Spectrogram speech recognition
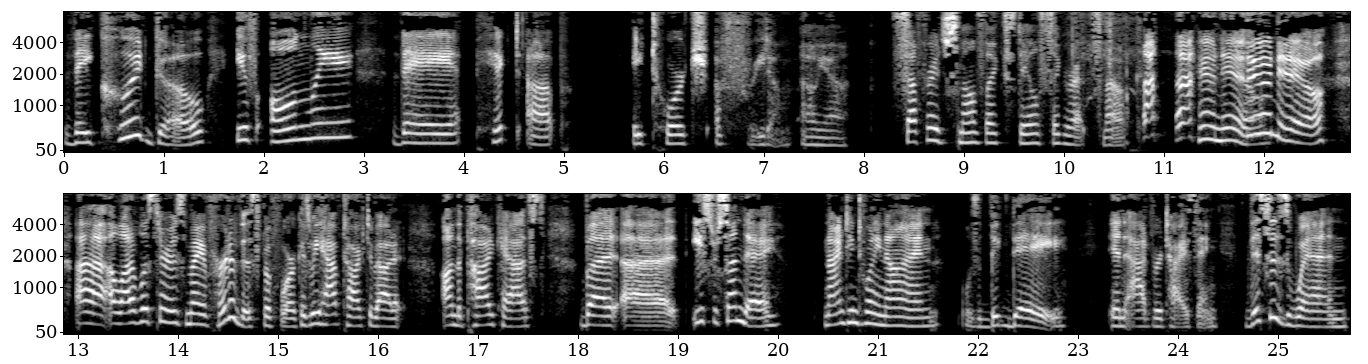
they could go if only they picked up a torch of freedom. Oh yeah. Suffrage smells like stale cigarette smoke. Who knew? Who knew? Uh, a lot of listeners may have heard of this before because we have talked about it on the podcast. But uh, Easter Sunday, 1929, was a big day in advertising. This is when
